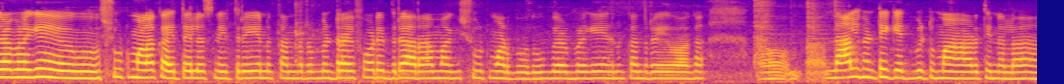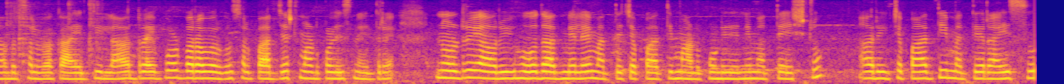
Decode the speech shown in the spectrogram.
ಬೆಳಗ್ಗೆ ಶೂಟ್ ಮಾಡೋಕೆ ಇಲ್ಲ ಸ್ನೇಹಿತರೆ? ಏನಕ್ಕಂದ್ರೆ ಡ್ರೈ ಫ್ರೂಟ್ ಇದ್ದರೆ ಆರಾಮಾಗಿ ಶೂಟ್ ಮಾಡ್ಬೋದು. ಬೆಳ ಬೆಳಗ್ಗೆ ಏನಕ್ಕಂದರೆ ಇವಾಗ ನಾಲ್ಕು ಗಂಟೆಗೆ ಎದ್ಬಿಟ್ಟು ಮಾಡ್ತೀನಲ್ಲ ಅದ್ರ ಸಲುವಾಗಿ ಆಯ್ತಿಲ್ಲ. ಡ್ರೈ ಫ್ರೂಟ್ ಬರೋವರೆಗೂ ಸ್ವಲ್ಪ ಅಡ್ಜಸ್ಟ್ ಮಾಡ್ಕೊಳ್ಳಿ ಸ್ನೇಹಿತರೆ. ನೋಡಿರಿ, ಅವ್ರಿಗೆ ಹೋದಾದಮೇಲೆ ಮತ್ತೆ ಚಪಾತಿ ಮಾಡ್ಕೊಂಡಿದ್ದೀನಿ ಮತ್ತೆ ಎಷ್ಟು? ಅವ್ರಿಗೆ ಚಪಾತಿ ಮತ್ತು ರೈಸು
